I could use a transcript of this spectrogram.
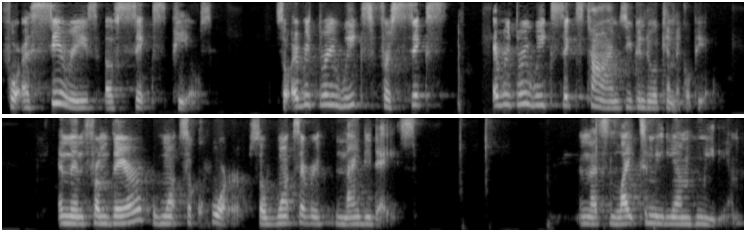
for a series of six peels. So every three weeks for six, every three weeks, six times, you can do a chemical peel. And then from there, once a quarter. So once every 90 days. And that's light to medium, medium.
